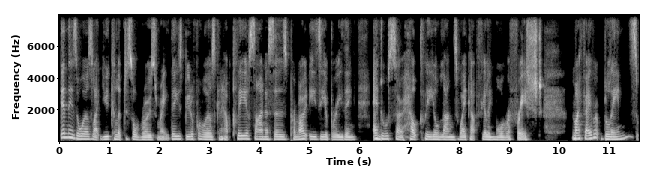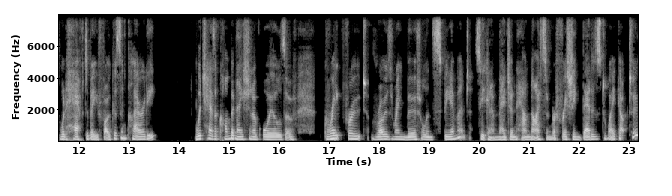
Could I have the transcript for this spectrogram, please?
Then there's oils like eucalyptus or rosemary. These beautiful oils can help clear your sinuses, promote easier breathing, and also help clear your lungs, wake up feeling more refreshed. My favorite blends would have to be Focus and Clarity, which has a combination of oils of grapefruit, rosemary, myrtle, and spearmint. So you can imagine how nice and refreshing that is to wake up to,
